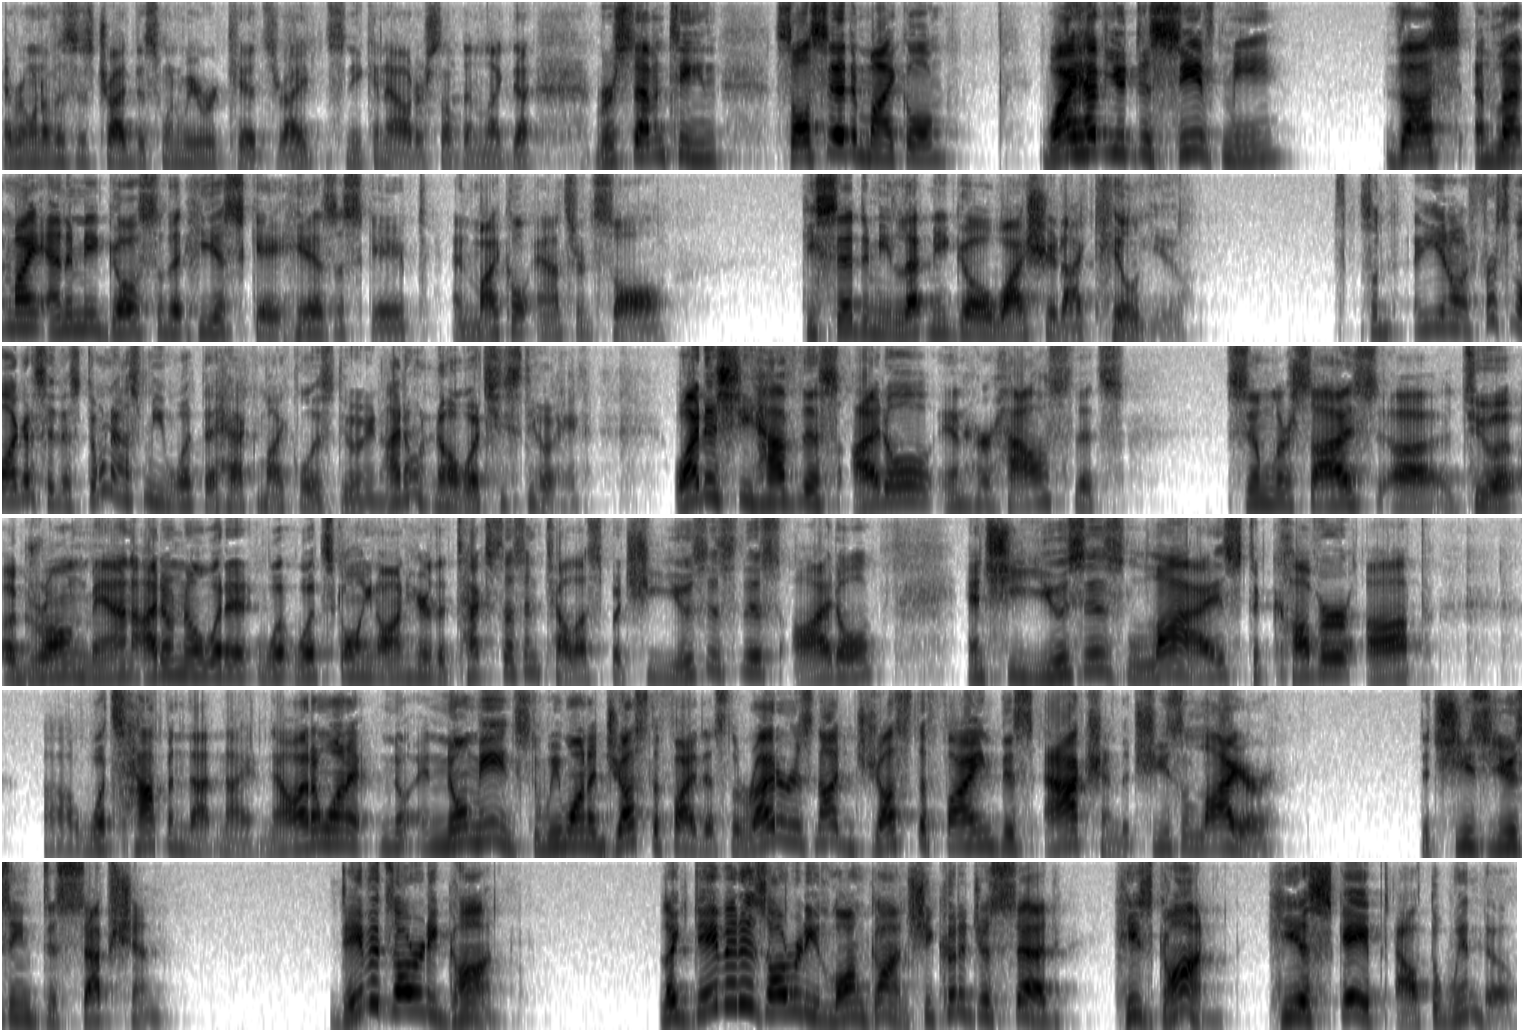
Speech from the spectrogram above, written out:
Every one of us has tried this when we were kids, right? Sneaking out or something like that. Verse 17 Saul said to Michal, Why have you deceived me thus and let my enemy go so that he, escape, he has escaped? And michal answered Saul, he said to me, Let me go. Why should I kill you? So, you know, first of all, I got to say this don't ask me what the heck michal is doing. I don't know what she's doing. Why does she have this idol in her house that's similar size uh, to a, a, grown man? I don't know what, it, what what's going on here. The text doesn't tell us, but she uses this idol and she uses lies to cover up uh, what's happened that night. Now, I don't want to, no, in no means do we want to justify this. The writer is not justifying this action that she's a liar, that she's using deception. David's already gone. Like, David is already long gone. She could have just said, He's gone. He escaped out the window.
